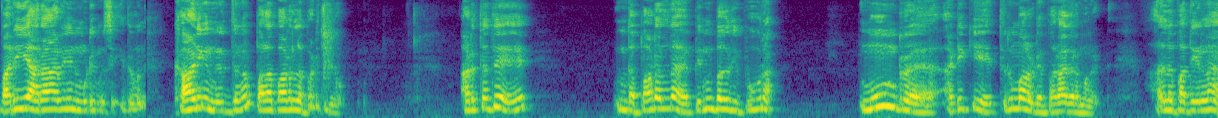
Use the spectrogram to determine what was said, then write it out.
வரிய அராவின் முடிவு செய்து வந்து காளியின் நிறுத்தனம் பல பாடலில் படிச்சிருக்கோம். அடுத்தது இந்த பாடலில் பின்பகுதி பூரா மூன்று அடிக்கு திருமாலுடைய பராக்கிரமங்கள். அதில் பார்த்தீங்கன்னா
